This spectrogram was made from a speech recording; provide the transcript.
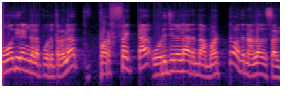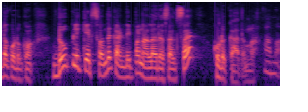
மோதிரங்களை பொறுத்தளவில் பர்ஃபெக்டாக ஒரிஜினலாக இருந்தால் மட்டும் அது நல்ல ரிசல்ட்டை கொடுக்கும். டூப்ளிகேட்ஸ் வந்து கண்டிப்பாக நல்ல ரிசல்ட்ஸை கொடுக்காதுமா ஆமா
